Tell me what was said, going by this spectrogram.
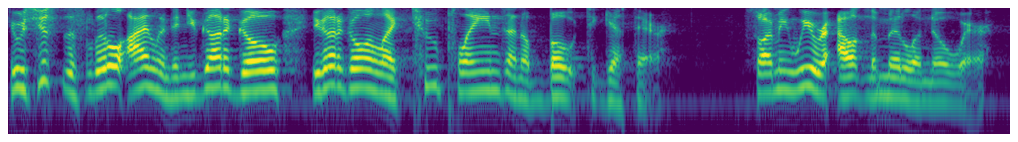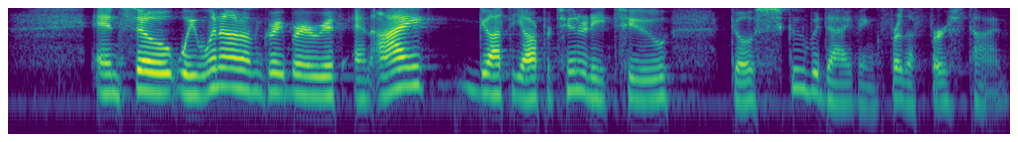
It was just this little island, and you got to go. You got to go on like two planes and a boat to get there. So I mean, we were out in the middle of nowhere, and so we went out on the Great Barrier Reef, and I got the opportunity to go scuba diving for the first time,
